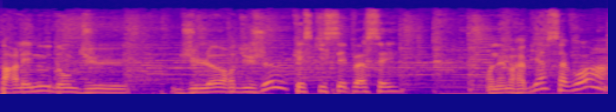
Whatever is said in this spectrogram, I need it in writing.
Parlez-nous donc du, du lore du jeu. Qu'est-ce qui s'est passé? On aimerait bien savoir.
